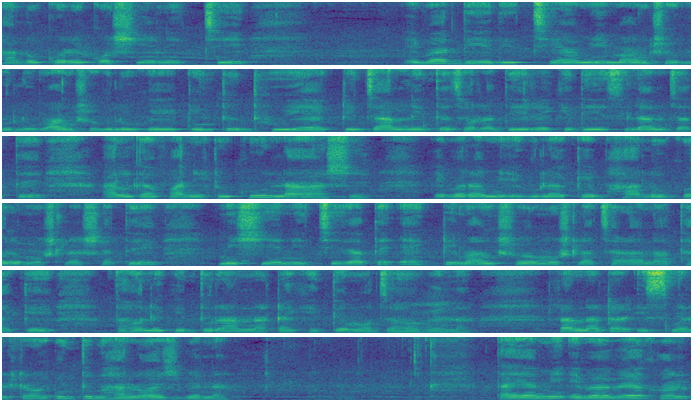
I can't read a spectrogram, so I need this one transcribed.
ভালো করে কষিয়ে নিচ্ছি। এবার দিয়ে দিচ্ছি আমি মাংসগুলো। মাংসগুলোকে কিন্তু ধুয়ে একটি জাল নিতে ঝরা দিয়ে রেখে দিয়েছিলাম যাতে আলগা পানিটুকু না আসে। এবার আমি এগুলাকে ভালো করে মশলার সাথে মিশিয়ে নিচ্ছি যাতে একটি মাংস মশলা ছাড়া না থাকে, তাহলে কিন্তু রান্নাটা খেতে মজা হবে না। রান্নাটার স্মেলটাও কিন্তু ভালো আসবে না। তাই আমি এভাবে এখন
